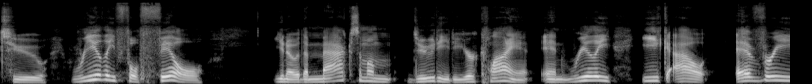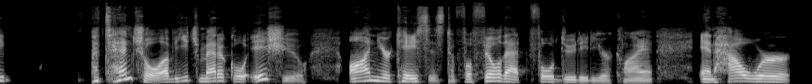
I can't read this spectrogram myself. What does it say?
to really fulfill you know the maximum duty to your client and really eke out every potential of each medical issue on your cases to fulfill that full duty to your client and how we're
